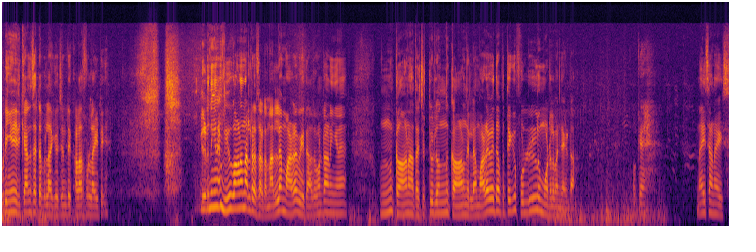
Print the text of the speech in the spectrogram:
ഇവിടെ ഇങ്ങനെ ഇരിക്കാനും സെറ്റപ്പിലാക്കി വെച്ചിട്ടുണ്ട് കളർഫുള്ളായിട്ട് ഇവിടുന്ന് ഇങ്ങനെ വ്യൂ കാണാൻ നല്ല രസമാട്ടോ നല്ല മഴ പെയ്ത. അതുകൊണ്ടാണ് ഇങ്ങനെ ഒന്നും കാണാത്ത ചുറ്റിലൊന്നും കാണുന്നില്ല. മഴ പെയ്തപ്പോഴത്തേക്ക് ഫുള്ള് മോഡൽ മഞ്ഞായിട്ടാ ഓക്കെ നൈസാണ് നൈസ്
